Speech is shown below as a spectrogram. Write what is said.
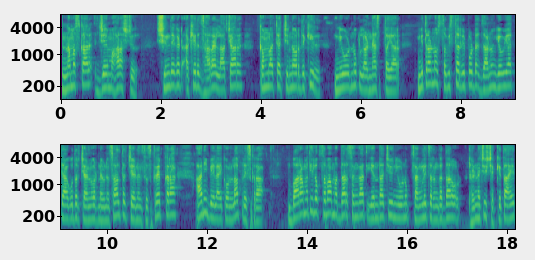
नमस्कार जय महाराष्ट्र. शिंदेगट अखेर झाराय लाचार. कमळाच्या चिन्हावर देखील निवडणूक लढण्यास तयार. मित्रांनो सविस्तर रिपोर्ट जाणून घेऊया. त्या अगोदर चॅनलवर नवीन असाल तर चॅनल सबस्क्राईब करा आणि बेल आयकॉनला प्रेस करा. बारामती लोकसभा मतदारसंघात यंदाची निवडणूक चांगलीच रंगतदार ठरण्याची शक्यता आहेत.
